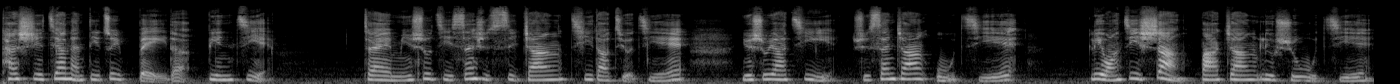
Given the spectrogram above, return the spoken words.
它是迦南地最北的边界，在民数记三十四章七到九节。约书亚记十三章五节，列王记上八章六十五节，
